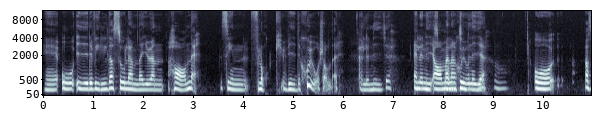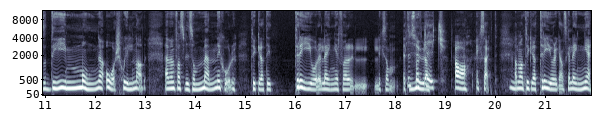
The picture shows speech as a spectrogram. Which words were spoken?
Eh, och i det vilda så lämnar ju en hane sin flock vid sju års ålder. Eller nio. Eller ni, ja, mellan sju och nio. Ja. Och alltså det är många års skillnad. Även fast vi som människor tycker att det är tre år är länge för liksom ett Piece of djur att cake. Ja, exakt. Mm. Att man tycker att tre år är ganska länge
